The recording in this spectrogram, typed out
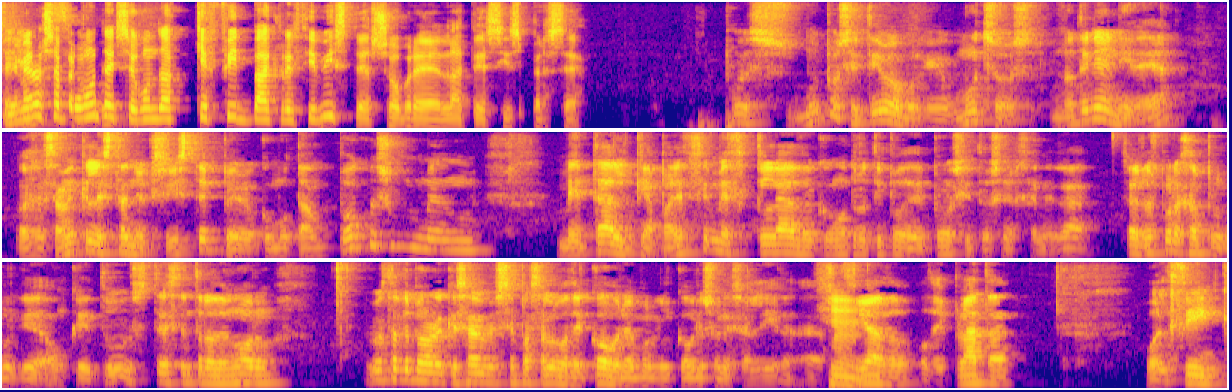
primero esa pregunta y segundo, ¿qué feedback recibiste sobre la tesis per se? Pues muy positivo, porque muchos no tenían ni idea. O sea, saben que el estaño existe, pero como tampoco es un metal que aparece mezclado con otro tipo de depósitos en general. O sea, no es por ejemplo, porque aunque tú estés centrado en oro, es bastante probable que sepas algo de cobre, porque el cobre suele salir asociado, hmm. o de plata, o el zinc,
